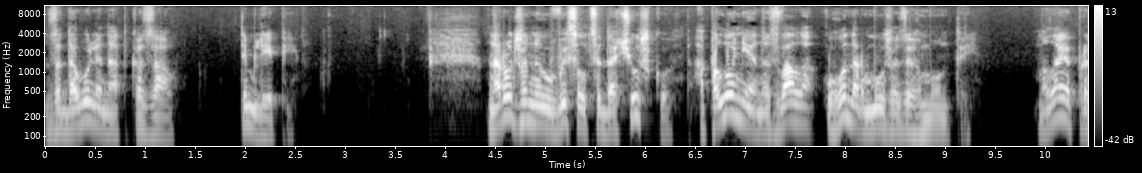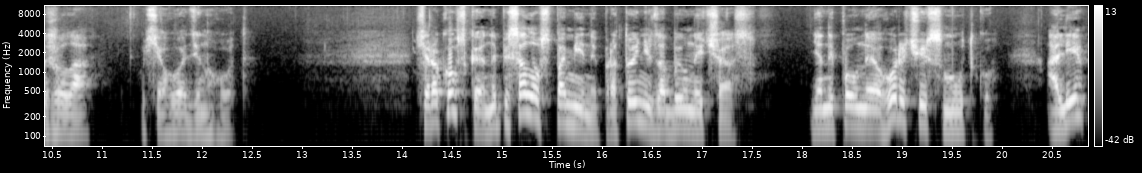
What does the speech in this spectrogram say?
задаволена адказаў, тым лепей. Народжаны ў высылцы дачушку, Апалонія назвала у гонар мужа Згмунтай. Малая пражыла усяго адзін год. Сераковская напісала ўспаміны пра той незабыўны час. Яны поўныя горачу і смутку, але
